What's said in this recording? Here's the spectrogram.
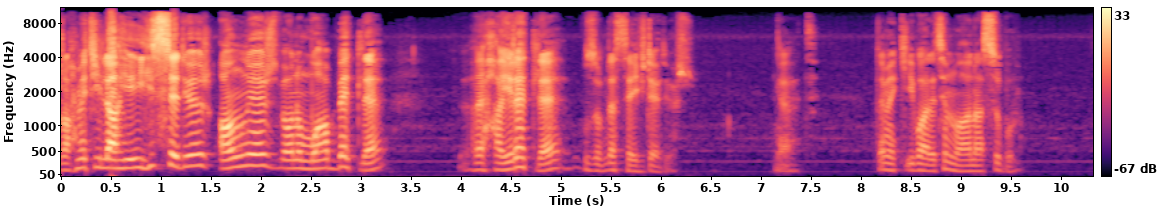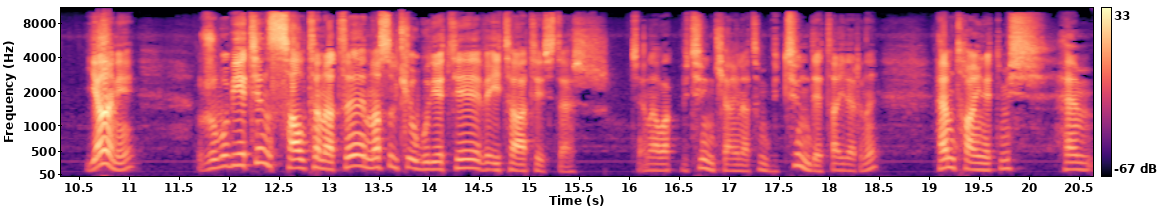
rahmet ilahiyeyi hissediyor, anlıyor ve ona muhabbetle ve hayretle huzurunda secde ediyor. Evet. Demek ki ibadetin manası bu. Yani rububiyetin saltanatı nasıl ki ubudiyeti ve itaati ister. Cenab-ı Hak bütün kainatın bütün detaylarını hem tayin etmiş hem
